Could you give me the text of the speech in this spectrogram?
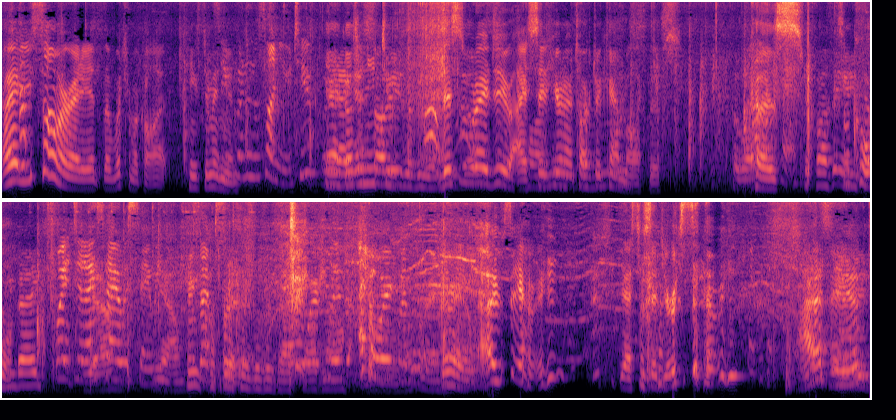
yeah, you saw him already at the, whatchamacallit, King's You Dominion. putting this on YouTube? Yeah, it goes I on just YouTube. This is what I do. I sit here and I talk to a camera like this. Because, Deposit so cool. Wait, did I say I was Sammy? Yeah. 'Cause I'm Sammy. this was a I work with, I work with I'm Sammy. Yes, you said you were Sammy. That's Ian,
